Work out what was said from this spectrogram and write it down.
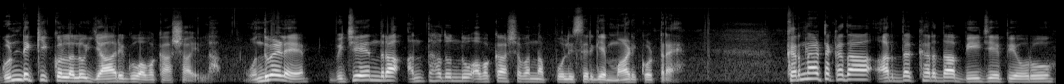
ಗುಂಡಿಕ್ಕಿ ಕೊಲ್ಲಲು ಯಾರಿಗೂ ಅವಕಾಶ ಇಲ್ಲ. ಒಂದು ವೇಳೆ ವಿಜಯೇಂದ್ರ ಅಂತಹದೊಂದು ಅವಕಾಶವನ್ನು ಪೊಲೀಸರಿಗೆ ಮಾಡಿಕೊಟ್ರೆ ಕರ್ನಾಟಕದ ಅರ್ಧಕ್ಕರ್ಧ ಬಿ ಜೆ ಪಿಯವರು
